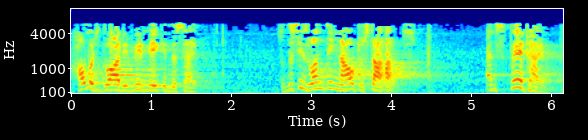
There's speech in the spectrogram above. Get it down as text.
How much dua did we make in this time? So this is one thing now to start. And spare time.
